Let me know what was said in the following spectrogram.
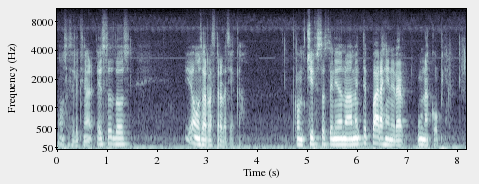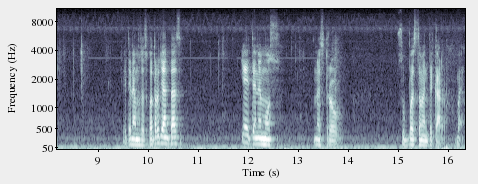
Vamos a seleccionar estos dos y vamos a arrastrar hacia acá. Con shift sostenido nuevamente para generar una copia. Ahí tenemos las cuatro llantas y ahí tenemos nuestro supuestamente carro. Bueno,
